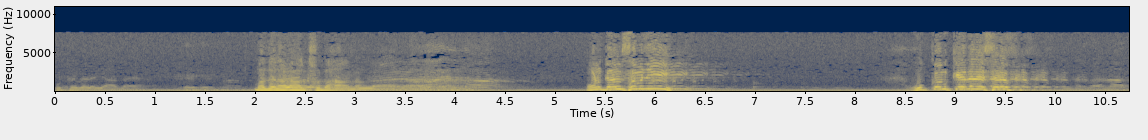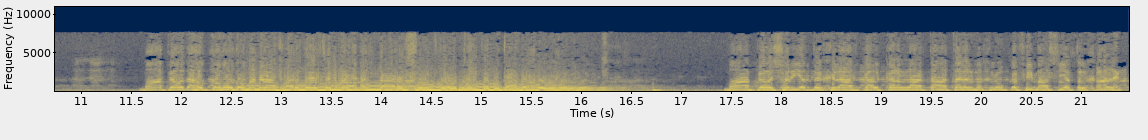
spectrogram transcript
پٹھے ویلے یاد آیا۔ مدن آگ، سبحان اللہ۔ ہوں گل سمجھی؟ حکم کہ صرف؟ ماں پیو کا حکم ادو مننا فرم ہے جن اللہ رسول کے حکم کے مطابق ہو ماں پیو شریعت کے خلاف گل کر لا تا تل مخلوق فی ماسیت الخالق۔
